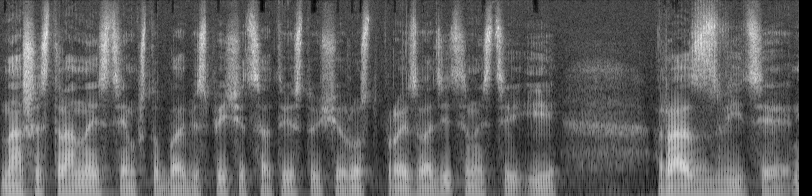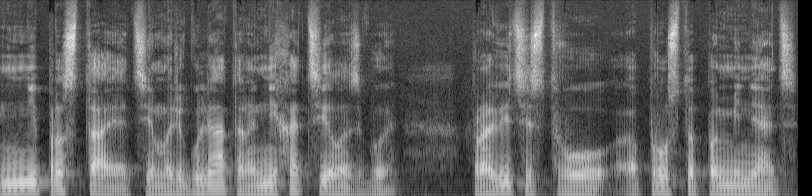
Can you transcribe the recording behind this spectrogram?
нашей страны с тем, чтобы обеспечить соответствующий рост производительности и развития. Непростая тема регулятора. Не хотелось бы правительству э, просто поменять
